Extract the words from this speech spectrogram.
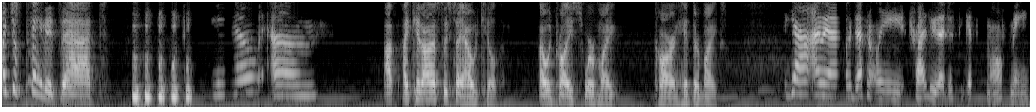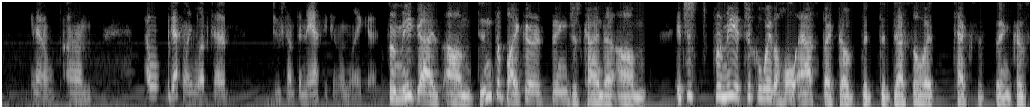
I just painted that. you know, um, I, I can honestly say I would kill them. I would probably swerve my car and hit their bikes. yeah, I mean, I would definitely try to do that just to get them off me. You know, um, I would definitely love to do something nasty to them, like a For me, guys, um, didn't the biker thing just kind of um, it just for me it took away the whole aspect of the the desolate Texas thing because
